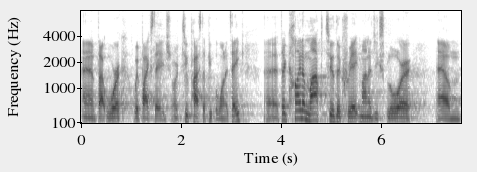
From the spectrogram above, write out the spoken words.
uh, that work with Backstage, or two paths that people want to take. Uh, they're kind of mapped to the create, manage, explore um,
